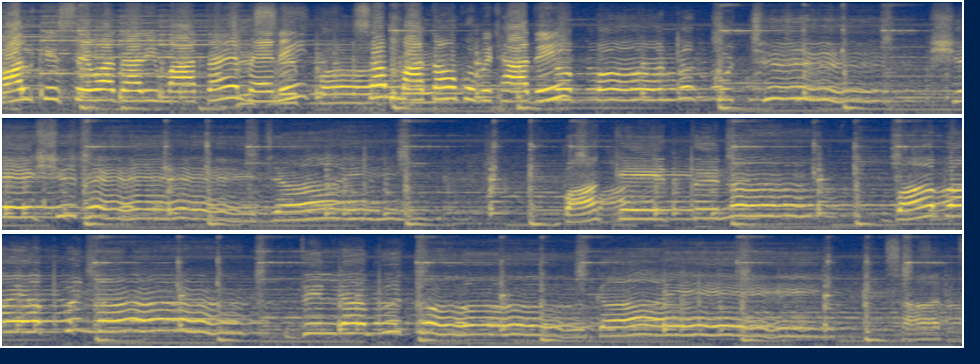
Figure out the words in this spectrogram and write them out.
हॉल के सेवादारी माताएँ बहनें सब माताओं को बिठा दें। कुछ शेष रह जाए। बाकी इतना बाबा अपना अब तो गाए साथ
